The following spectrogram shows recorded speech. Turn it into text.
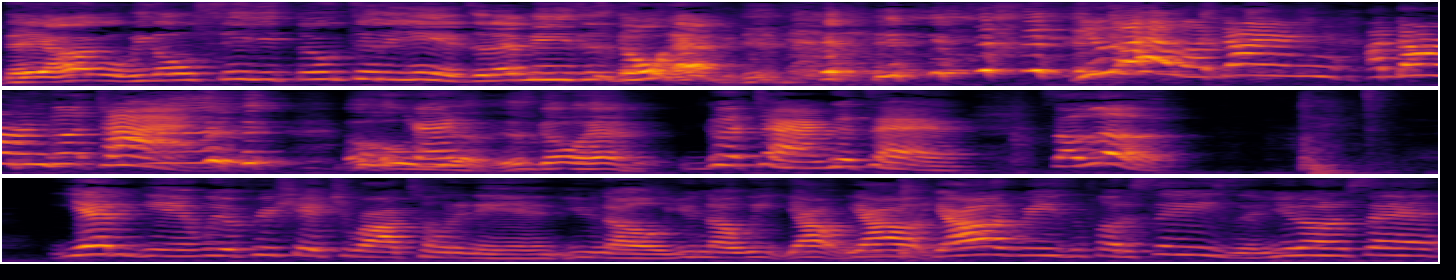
they are. We gonna see you through to the end. So that means it's gonna happen. You gonna have a darn, a darn good time. oh Okay. yeah, it's gonna happen. Good time, good time. So look, yet again, we appreciate you all tuning in. You know, you know, we y'all y'all y'all the reason for the season. You know what I'm saying?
